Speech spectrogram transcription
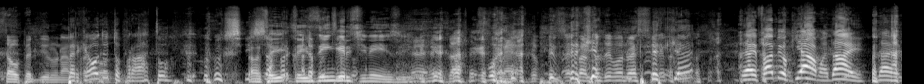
Stavo per dire un'altra Perché ho cosa. detto Prato? Non si No, sa sei, sei motivo. cinesi. Esatto. Quando devono essere Perché? Dai, Fabio, chiama, dai, dai.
